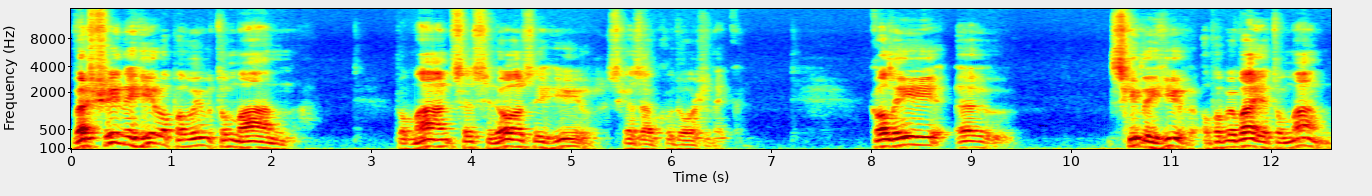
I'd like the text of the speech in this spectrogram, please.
Вершини гір оповив туман. Туман це сльози гір, сказав художник. Коли е, схили гір оповиває туман,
